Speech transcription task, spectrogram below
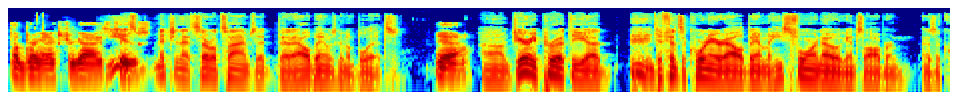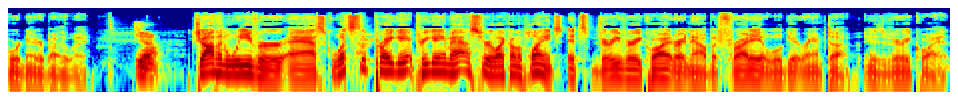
they'll bring in extra guys. He too. has mentioned that several times that, that Alabama was going to blitz. Yeah. Um, Jeremy Pruitt, the uh, defensive coordinator at Alabama, he's 4 0 against Auburn as a coordinator, by the way. Yeah. Jonathan Weaver asks, "What's the pregame, pregame atmosphere like on the plains?" It's very, very quiet right now, but Friday it will get ramped up. It is very quiet.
